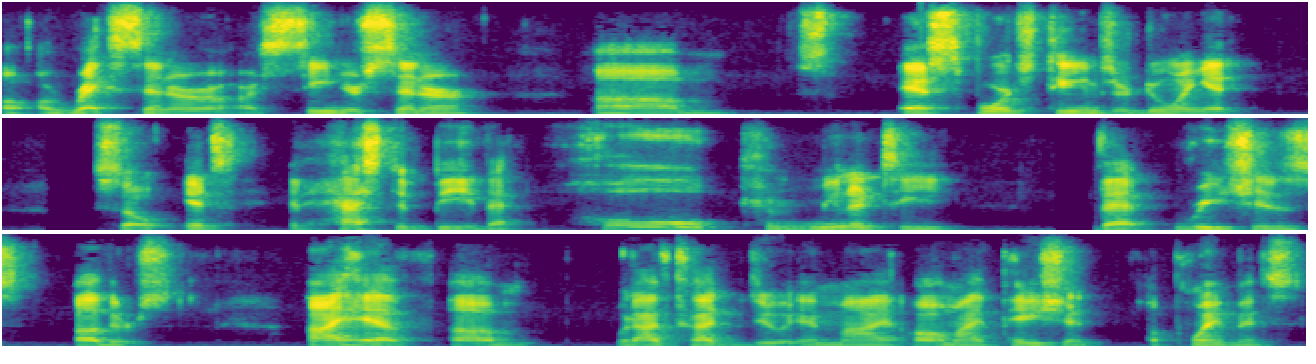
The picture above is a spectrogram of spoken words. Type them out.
a, a rec center or a senior center, um, as sports teams are doing it. So it's it has to be that whole community that reaches others. I have um, what I've tried to do in my all my patient appointments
